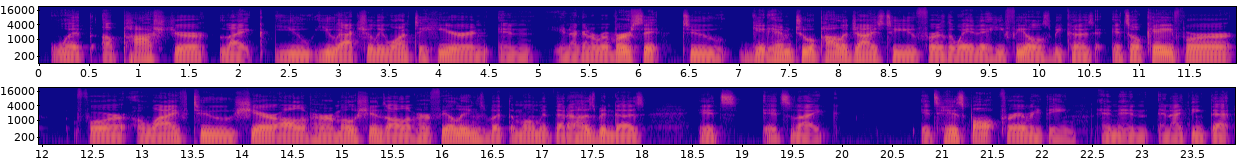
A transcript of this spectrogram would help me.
with a posture like you you actually want to hear and and you're not going to reverse it to get him to apologize to you for the way that he feels because it's okay for for a wife to share all of her emotions, all of her feelings, but the moment that a husband does, it's it's like it's his fault for everything. And and and I think that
